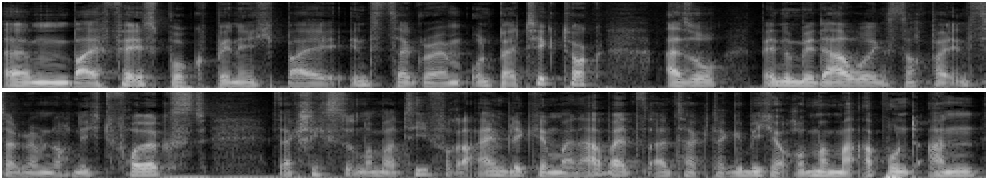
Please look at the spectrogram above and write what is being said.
Ähm, bei Facebook bin ich, bei Instagram und bei TikTok. Also, wenn du mir da übrigens noch bei Instagram noch nicht folgst, da kriegst du nochmal tiefere Einblicke in meinen Arbeitsalltag. Da gebe ich auch immer mal ab und an,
